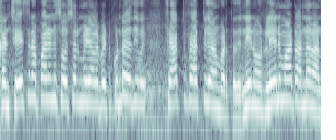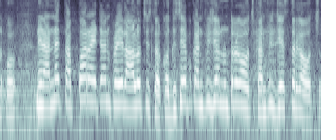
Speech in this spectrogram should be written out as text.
కానీ చేసిన పనిని సోషల్ మీడియాలో పెట్టుకుంటే అది ఫ్యాక్ట్ ఫ్యాక్ట్ కనబడుతుంది. నేను లేని మాట అన్నాను అనుకో నేను అన్నది తప్ప రైట్ అని ప్రజలు ఆలోచిస్తారు. కొద్దిసేపు కన్ఫ్యూజన్లు ఉంటారు కావచ్చు కన్ఫ్యూజ్ చేస్తారు కావచ్చు.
